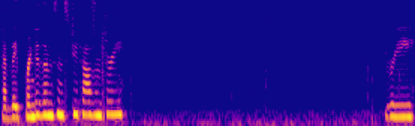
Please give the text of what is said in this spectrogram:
Have they printed them since 2003? Three.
